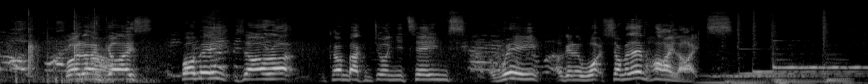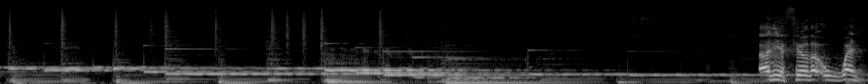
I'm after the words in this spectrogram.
Oh, well done, guys. Bobby, Zaraah, come back and join your teams. And we are going to watch some of them highlights. How do you feel that all went?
